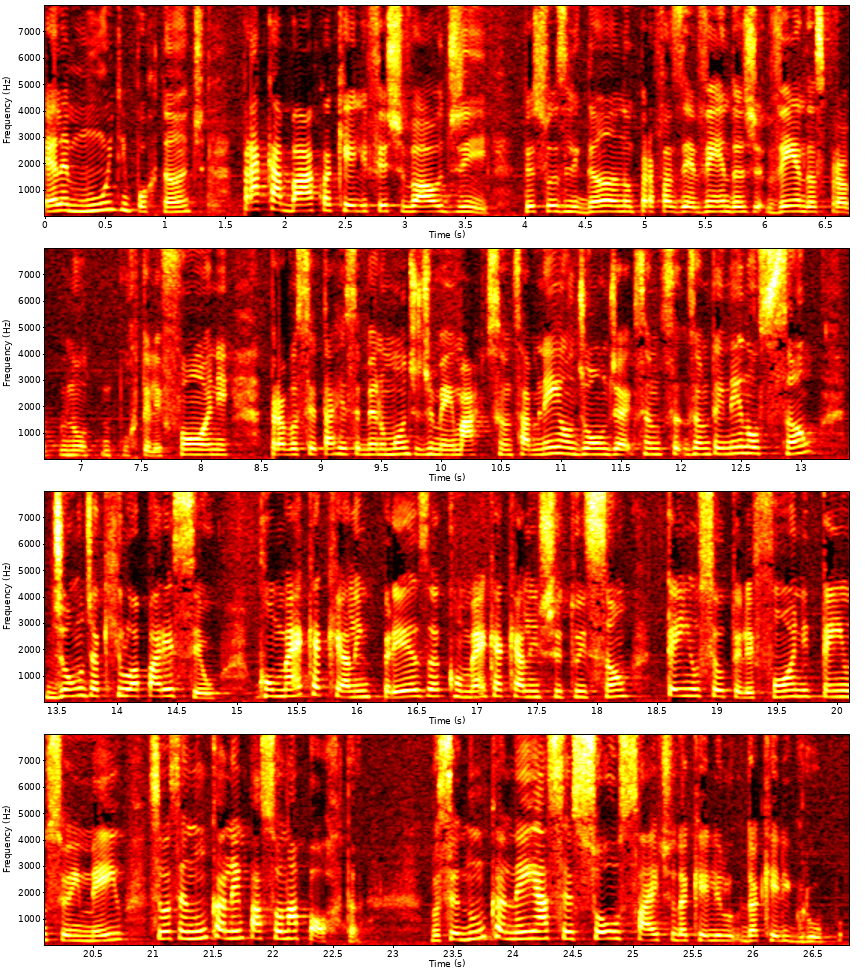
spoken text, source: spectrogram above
ela é muito importante para acabar com aquele festival de pessoas ligando para fazer vendas, vendas pra, no, por telefone, para você estar tá recebendo um monte de e-mail marketing, você não sabe nem onde, onde é, você não, você não tem nem noção de onde aquilo apareceu. Como é que aquela empresa, como é que aquela instituição tem o seu telefone, tem o seu e-mail, se você nunca nem passou na porta. Você nunca nem acessou o site daquele, daquele grupo.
